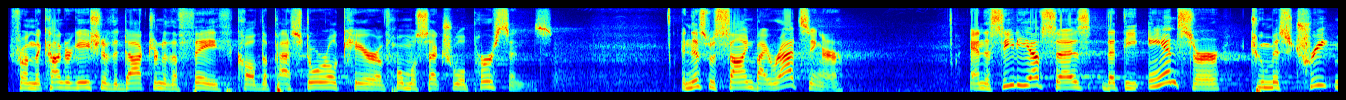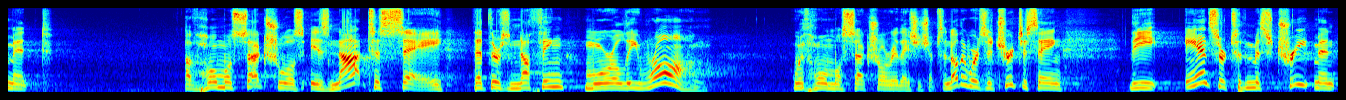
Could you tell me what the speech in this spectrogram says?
from the Congregation of the Doctrine of the Faith called The Pastoral Care of Homosexual Persons. And this was signed by Ratzinger, and the CDF says that the answer to mistreatment of homosexuals is not to say that there's nothing morally wrong with homosexual relationships. In other words, the church is saying the answer to the mistreatment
